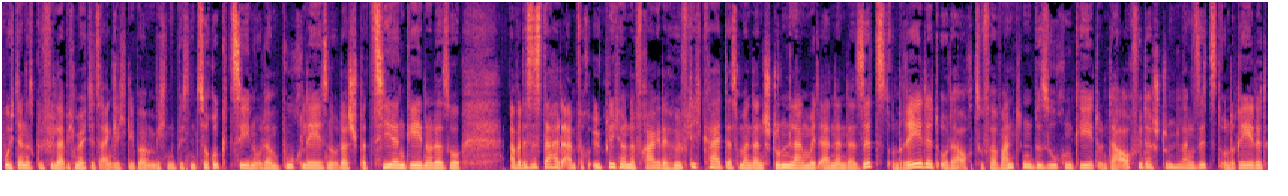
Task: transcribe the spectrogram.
wo ich dann das Gefühl habe, ich möchte jetzt eigentlich lieber mich ein bisschen zurückziehen oder ein Buch lesen oder spazieren gehen oder so. Aber das ist da halt einfach üblich und eine Frage der Höflichkeit, dass man dann stundenlang miteinander sitzt und redet oder auch zu Verwandtenbesuchen geht und da auch wieder stundenlang sitzt und redet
